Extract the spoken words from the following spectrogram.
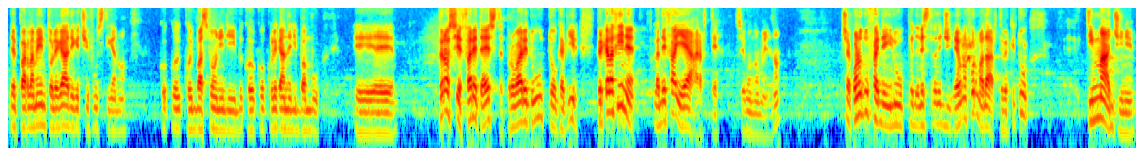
del Parlamento legati che ci fustigano con co, co i bastoni, di, con co le canne di bambù. E, però sì, è fare test, provare tutto, capire, perché alla fine la DeFi è arte, secondo me, no? Cioè, quando tu fai dei loop, delle strategie, è una forma d'arte perché tu ti immagini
